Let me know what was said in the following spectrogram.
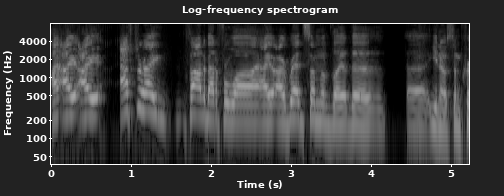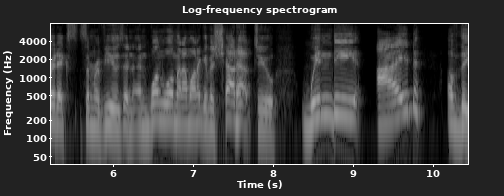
I, I, I after I thought about it for a while, I, I read some of the the uh, you know some critics, some reviews, and, and one woman I want to give a shout out to, Wendy Ide of the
